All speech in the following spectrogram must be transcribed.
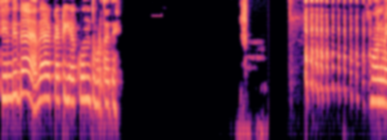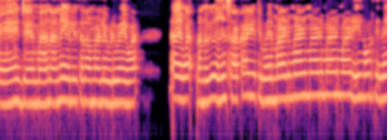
ತಿಂದಿದ್ದ ಅದ ಕಟ್ಟಿಗೆ ಕುಂತ ಬಿಡ್ತೈತಿ. ಹೋಲ್ವೇ ಜಯಮ್ಮ ನಾನೇ ಎಲ್ಲಿ ತರ ಮಾಡ್ಲಿ ಬಿಡುವೆ ಇವ? ಇವ, ನನಗೆ ಸಾಕಾಗೈತಿ ಮಾಡಿ ಮಾಡಿ ಮಾಡಿ ಮಾಡಿ ಮಾಡಿ ನೋಡ್ತೀನಿ.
